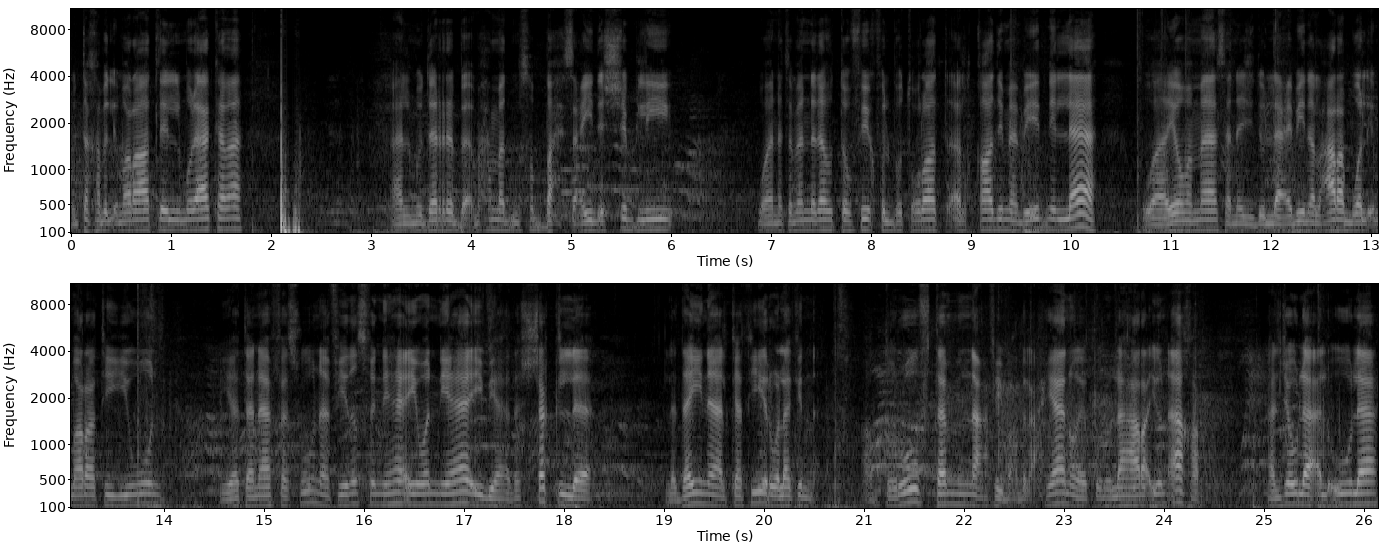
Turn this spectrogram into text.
لمنتخب الإمارات للملاكمة. المدرب محمد مصبح سعيد الشبلي ونتمنى له التوفيق في البطولات القادمة بإذن الله. ويوما ما سنجد اللاعبين العرب والإماراتيون يتنافسون في نصف النهائي والنهائي بهذا الشكل. لدينا الكثير ولكن الظروف تمنع في بعض الأحيان ويكون لها رأي آخر. الجولة الأولى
